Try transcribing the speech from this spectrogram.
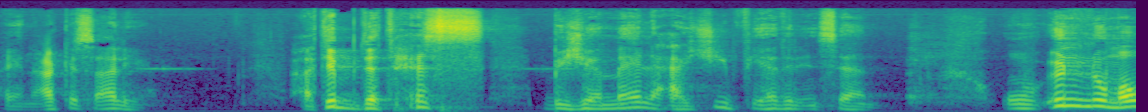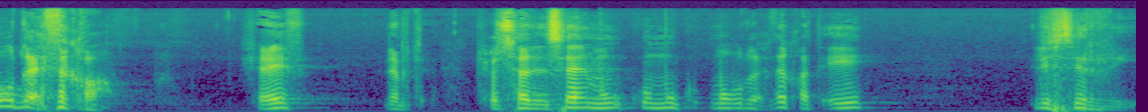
هينعكس عليه. هتبدأ تحس بجمال عجيب في هذا الإنسان وإنه موضع ثقة. شايف؟ لما تحس هذا الإنسان ممكن موضع ثقة إيه؟ لسري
